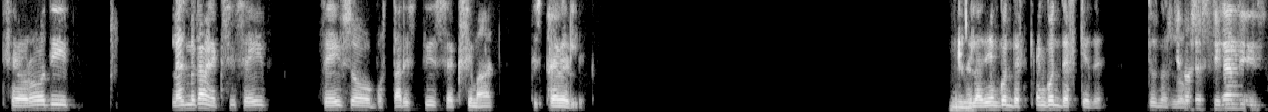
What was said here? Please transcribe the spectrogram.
θεωρώ ότι δηλαδή με έκαμε 6 save, saves ο πορτάρης της σε 6 μάτς της Premier League. Ναι. Δηλαδή εγκοντευ- εγκοντεύκεται. Τι να σου και το πω. ουσιαστικά της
